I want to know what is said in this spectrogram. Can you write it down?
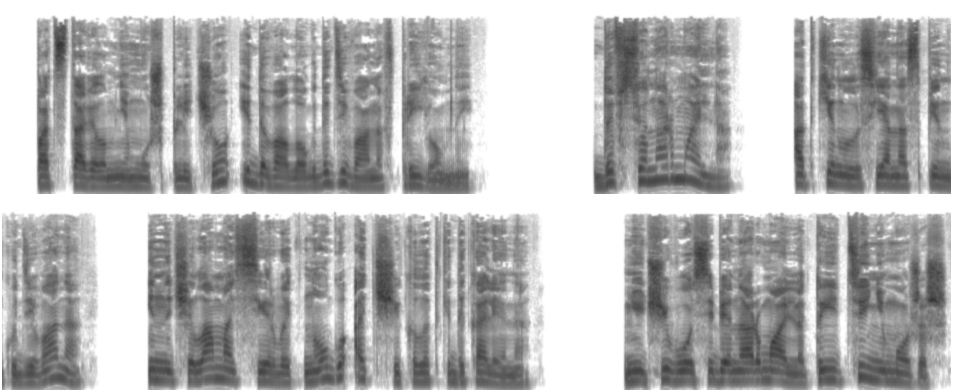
— подставил мне муж плечо и доволок до дивана в приемной. «Да все нормально». Откинулась я на спинку дивана и начала массировать ногу от щиколотки до колена. «Ничего себе нормально, ты идти не можешь.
